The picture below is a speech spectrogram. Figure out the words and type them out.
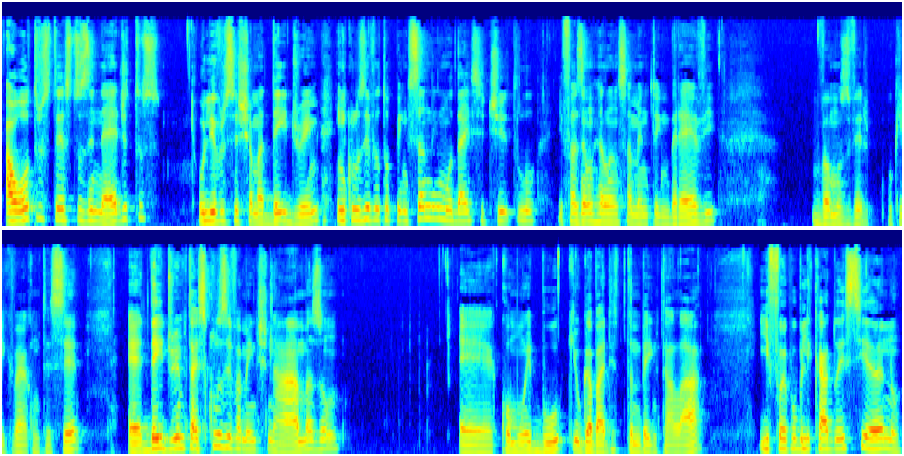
a outros textos inéditos. O livro se chama Daydream. Inclusive, eu estou pensando em mudar esse título e fazer um relançamento em breve. Vamos ver o que, que vai acontecer. É, Daydream está exclusivamente na Amazon, é, como e-book, o gabarito também está lá. E foi publicado esse ano,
